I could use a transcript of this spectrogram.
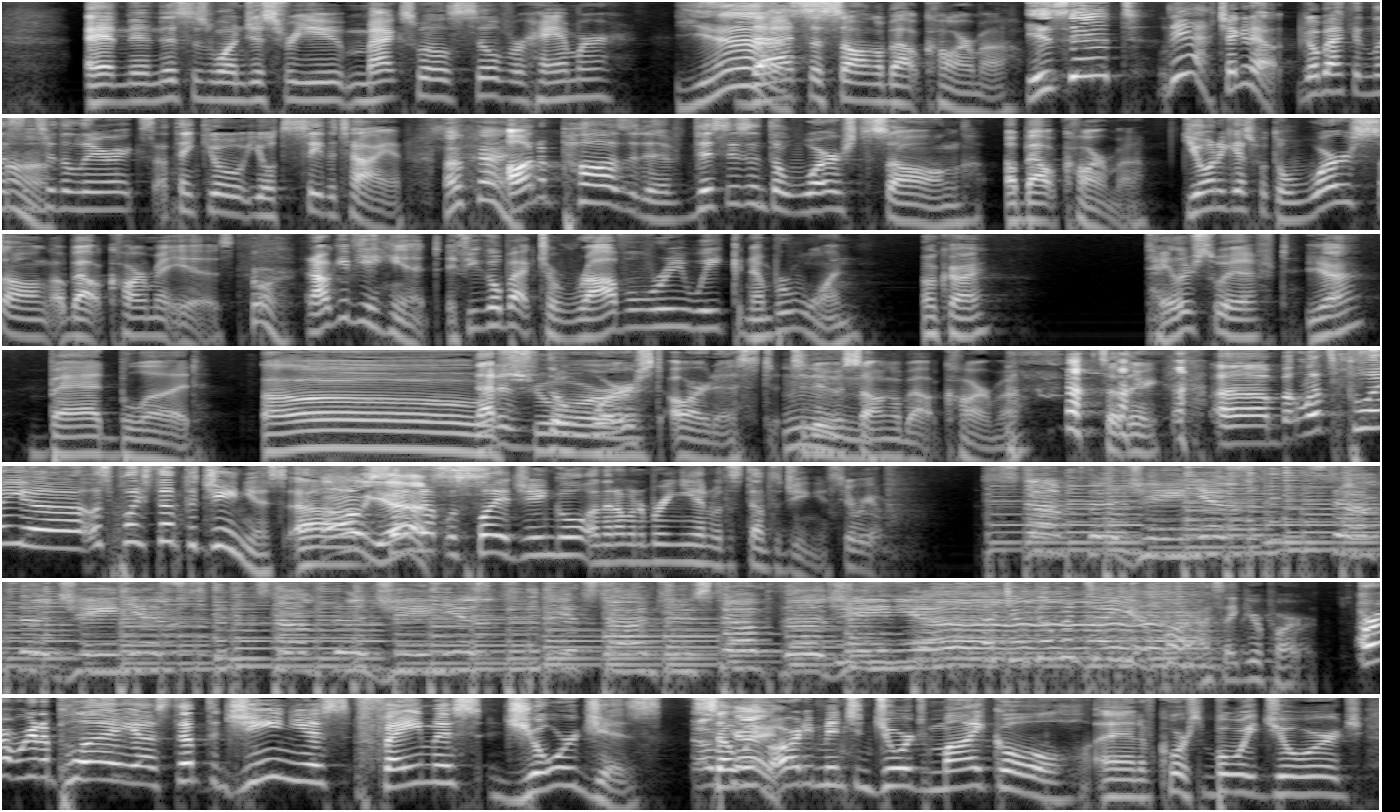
And then this is one just for you. Maxwell's Silver Hammer. yes, That's a song about karma. Is it? Yeah, check it out. Go back and listen to the lyrics. I think you'll you'll see the tie-in. Okay. On a positive, this isn't the worst song about karma. Do you want to guess what the worst song about karma is? Sure. And I'll give you a hint. If you go back to Rivalry Week number one, Okay, Taylor Swift, yeah. Bad Blood. Oh, That is sure. the worst artist to do a song about karma. so there. Uh, but let's play. Uh, let's play Stump the Genius. Um, Oh, Set it yes. up. Let's play a jingle, and then I'm going to bring you in with the Stump the Genius. Here we go. Stump the genius, stump the genius, stump the genius. It's time to stump the genius. Jump up and say your part. I said your part. All right, we're gonna play uh, Stump the Genius, famous Georges. So Okay. we've already mentioned George Michael, and of course Boy George.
